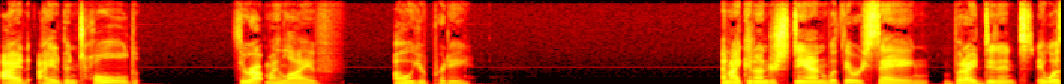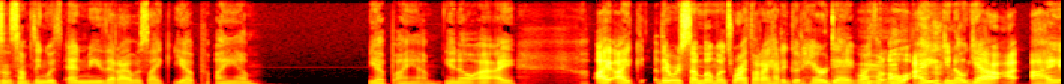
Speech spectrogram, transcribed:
I had, I had been told throughout my life, oh, you're pretty. And I could understand what they were saying, but I didn't, it wasn't something within me that I was like, yep, I am. Yep, I am. You know, I, I, I, there were some moments where I thought I had a good hair day, where I thought, mm-hmm. oh, I, you know, yeah, I, I,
